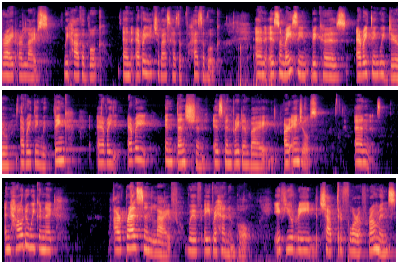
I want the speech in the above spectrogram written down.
write our lives. We have a book, and every each of us has a has a book, and it's amazing because everything we do, everything we think, every every intention has been written by our angels and and how do we connect our present life with Abraham and Paul? If you read chapter 4 of Romans,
